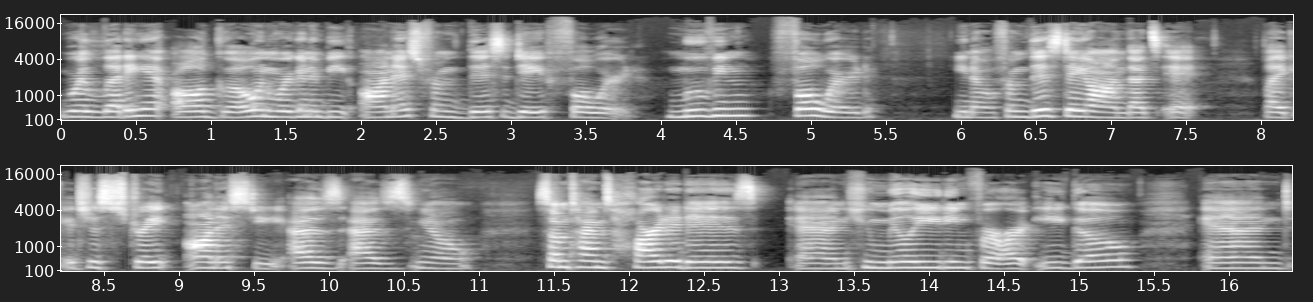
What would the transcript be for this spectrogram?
we're letting it all go and we're going to be honest from this day forward. Moving forward you know from this day on that's it. Like it's just straight honesty as as you know sometimes hard it is and humiliating for our ego and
